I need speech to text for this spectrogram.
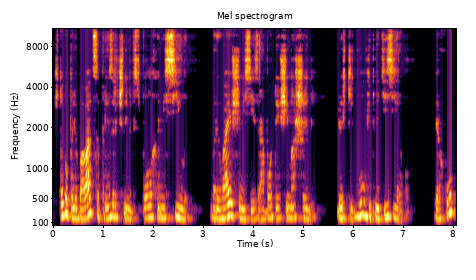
чтобы полюбоваться призрачными всполохами силы, вырывающимися из работающей машины. Легкий гул гипнотизировал. Вверху,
